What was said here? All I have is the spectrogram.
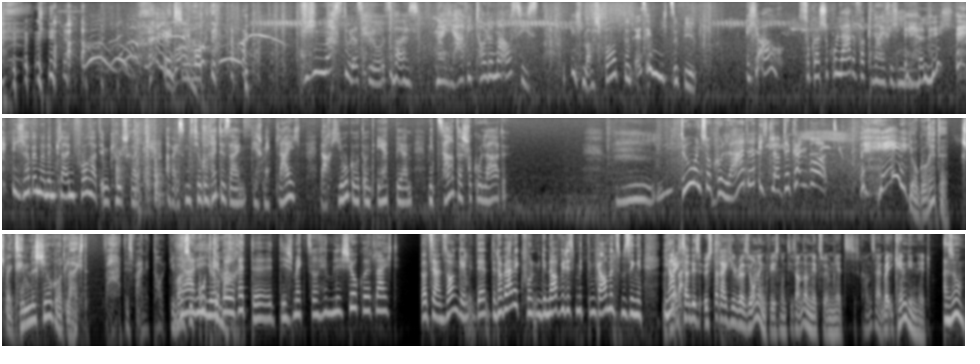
Ich mochte. Wie machst du das bloß? Was? Naja, wie toll du immer aussiehst. Ich mach Sport und esse eben nicht zu viel. Ich auch. Sogar Schokolade verkneife ich mir. Ehrlich? Ich habe immer einen kleinen Vorrat im Kühlschrank. Aber es muss Jogurette sein. Die schmeckt leicht nach Joghurt und Erdbeeren mit zarter Schokolade. Du und Schokolade? Ich glaub dir kein Wort. Hey! Jogurette. Schmeckt himmlisch Joghurtleicht. Das war eine toll. Die war ja, so die gut gemacht. Jogurette, die schmeckt so himmlisch joghurtleicht. Da hat es ja einen Song gegeben, den, den habe ich auch nicht gefunden, genau wie das mit dem Gaumen zum Singen. Ich Vielleicht sind das österreichische Versionen gewesen und die sind dann nicht so im Netz. Das kann sein, weil ich kenne die nicht. also,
